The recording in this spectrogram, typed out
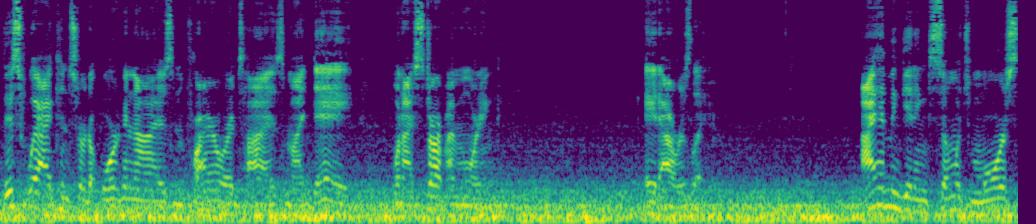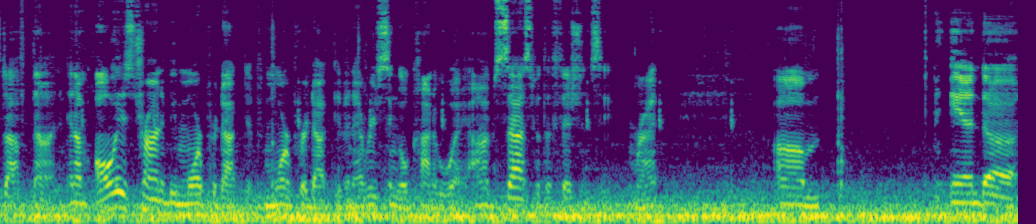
This way I can sort of organize and prioritize my day when I start my morning 8 hours later. I have been getting so much more stuff done, and I'm always trying to be more productive, more productive in every single kind of way. I'm obsessed with efficiency, right? Um, and uh,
